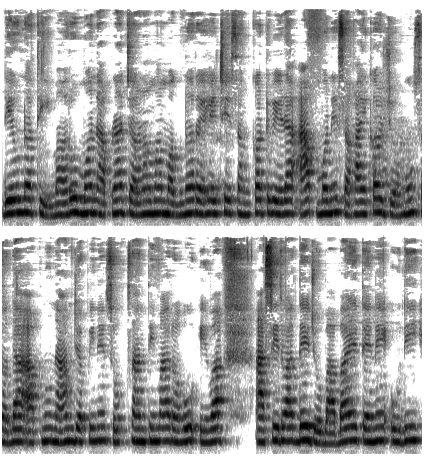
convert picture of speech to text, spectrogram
દેવ નથી. મારું મન આપના ચરણોમાં મગ્ન રહે છે. સંકટ વેળા આપ મને સહાય કરજો. હું સદા આપનું નામ જપીને સુખ શાંતિમાં રહું એવા આશીર્વાદ દેજો. બાબાએ તેને ઉદી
